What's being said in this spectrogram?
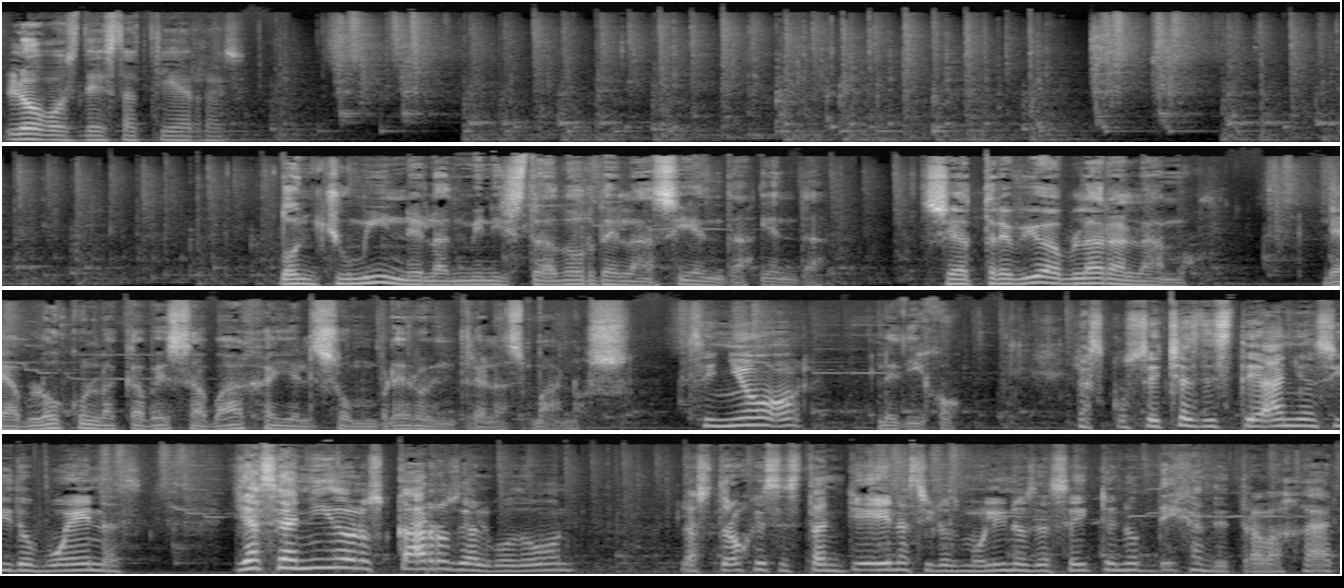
lobos de estas tierras. Don Chumín, el administrador de la hacienda, se atrevió a hablar al amo. Le habló con la cabeza baja y el sombrero entre las manos. Señor, Le dijo, las cosechas de este año han sido buenas. Ya se han ido los carros de algodón. Las trojes están llenas y los molinos de aceite no dejan de trabajar.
